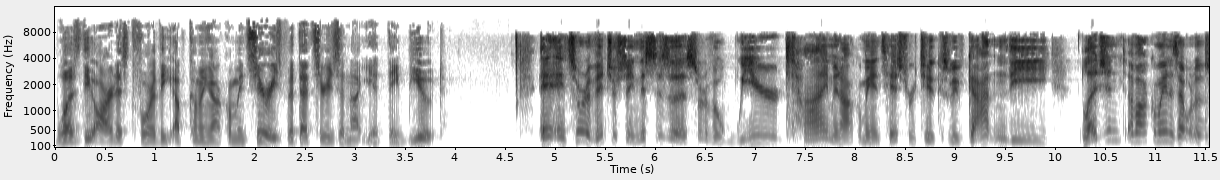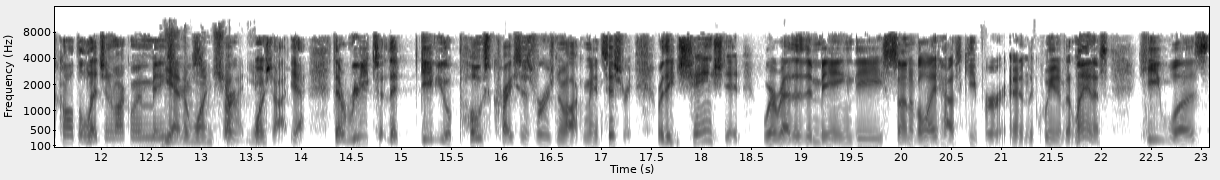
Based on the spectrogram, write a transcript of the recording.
was the artist for the upcoming Aquaman series, but that series had not yet debuted. And It's sort of interesting. This is a sort of a weird time in Aquaman's history too, because we've gotten the Legend of Aquaman. Is that what it was called? The Legend of Aquaman miniseries? Yeah, the one shot, yeah. One shot. Yeah, that re- that gave you a post-crisis version of Aquaman's history, where they changed it, where rather than being the son of a lighthouse keeper and the Queen of Atlantis, he was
